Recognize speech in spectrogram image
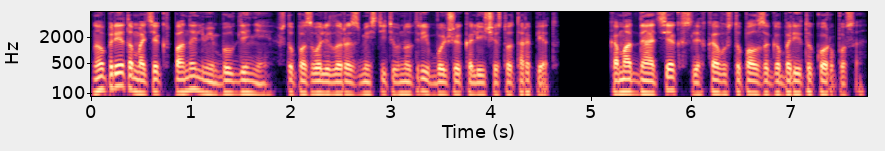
но при этом отсек с панелями был длиннее, что позволило разместить внутри большее количество торпед. Командный отсек слегка выступал за габариты корпуса.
